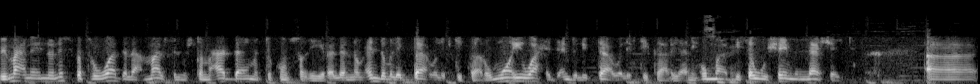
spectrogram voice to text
بمعنى إنه نسبة رواد الأعمال في المجتمعات دائما تكون صغيرة لأنهم عندهم الإبداع والابتكار ومو أي واحد عنده الإبداع والابتكار يعني هم بيسووا شيء من لا شيء. آه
